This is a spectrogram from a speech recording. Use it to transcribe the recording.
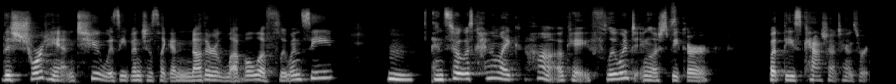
the shorthand too was even just like another level of fluency. Hmm. And so it was kind of like, huh, okay, fluent English speaker, but these cash out times were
